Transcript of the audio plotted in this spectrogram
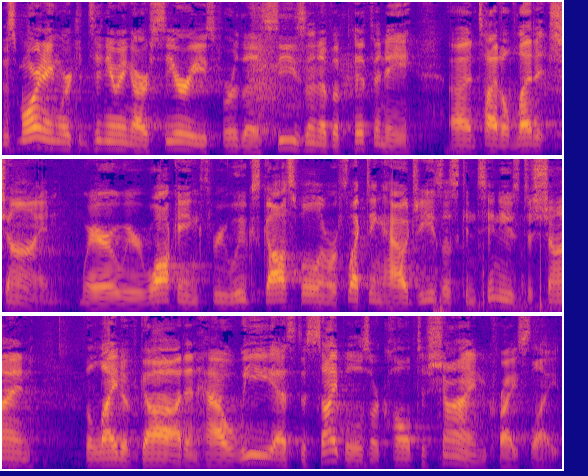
This morning, we're continuing our series for the season of Epiphany uh, entitled Let It Shine, where we're walking through Luke's gospel and reflecting how Jesus continues to shine the light of God and how we as disciples are called to shine Christ's light.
